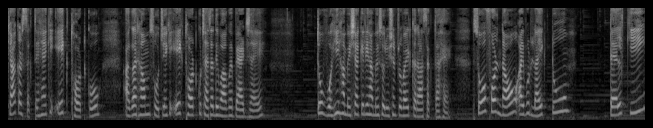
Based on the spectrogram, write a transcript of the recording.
क्या कर सकते हैं कि एक थॉट को, अगर हम सोचें कि एक थॉट कुछ ऐसा दिमाग में बैठ जाए तो वही हमेशा के लिए हमें सोल्यूशन प्रोवाइड करा सकता है। So for now I would like to tell कि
